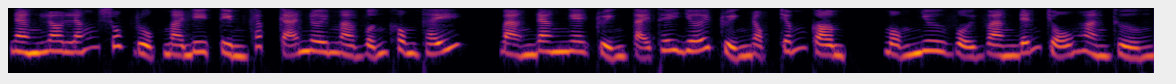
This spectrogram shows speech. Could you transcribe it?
nàng lo lắng sốt ruột mà đi tìm khắp cả nơi mà vẫn không thấy. Bạn đang nghe truyện tại thế giới truyện đọc.com, mộng như vội vàng đến chỗ hoàng thượng,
